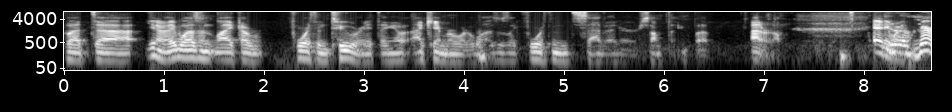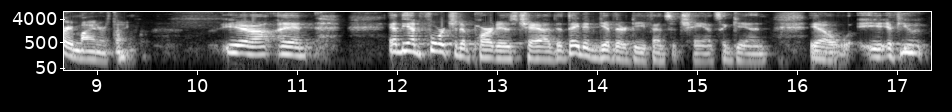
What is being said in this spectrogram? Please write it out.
But uh, you know, it wasn't like a fourth and two or anything. I can't remember what it was. It was like fourth and seven or something. But I don't know. Anyway, very minor thing. Yeah, and and the unfortunate part is, Chad, that they didn't give their defense a chance again. You know, if you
